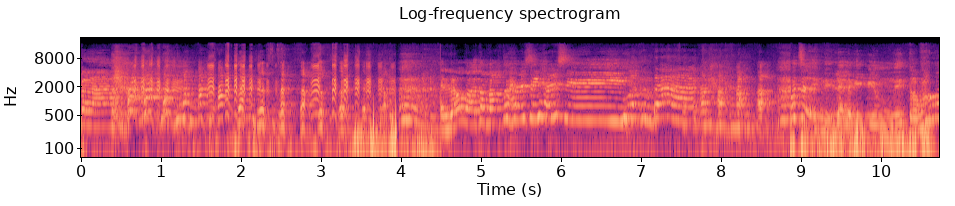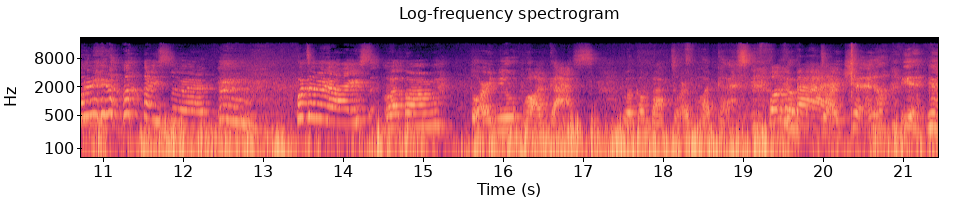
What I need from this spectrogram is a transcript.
back! Hello, welcome back to Hersey Hersey! Welcome back! What's up? Hindi, ilalagay ko yung intro mo. I swear. What's up, guys? Welcome to our new podcast. Welcome back to our podcast. Welcome back. to our channel. Yeah.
